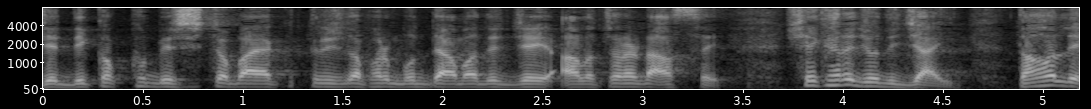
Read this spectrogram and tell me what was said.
যে দ্বিকক্ষ বিশিষ্ট বা একত্রিশ দফার মধ্যে আমাদের যে আলোচনাটা আছে সেখানে যদি যাই তাহলে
